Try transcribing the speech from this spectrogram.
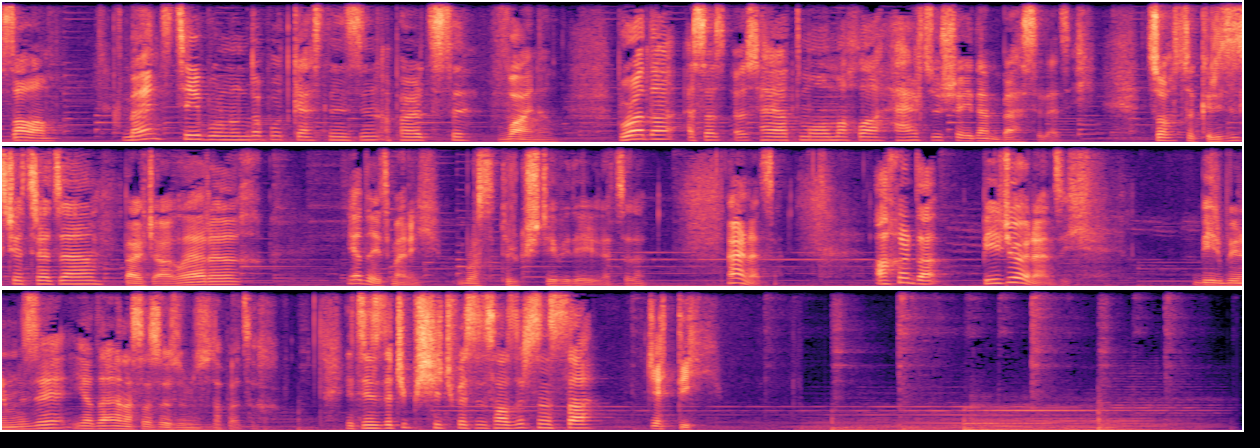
Salam. Mən Çiçək Burnunda podkastınızın aparıcısı Vinyl. Burada əsas öz həyatım olmaqla hər cür şeydən bəhs edəcəyik. Çox-çox krizis keçirəcəm, bəlkə ağlayarıq, ya da etmərik. Burası Türk İş TV deyil nəticədə. Hər nəsə. Axırda bircə öyrənəcəyik. Bir-birimizi ya da ən əsas özümüzü tapacağıq. İçinizdəki pişik və siz hazırsınızsa, getdik.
